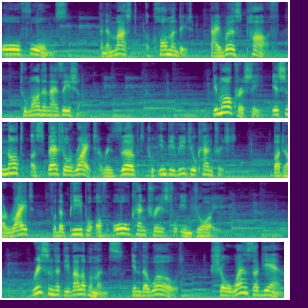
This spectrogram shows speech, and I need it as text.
all forms and must accommodate diverse paths to modernization. Democracy is not a special right reserved to individual countries, but a right for the people of all countries to enjoy. Recent developments in the world show once again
